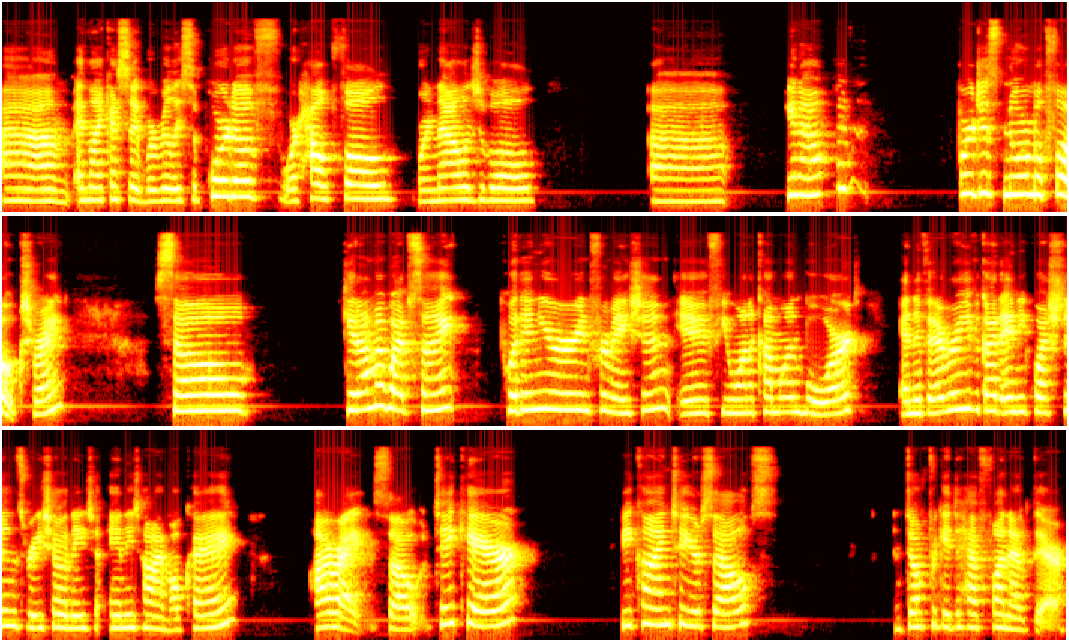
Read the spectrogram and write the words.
Um, and like I said, we're really supportive, we're helpful, we're knowledgeable. Uh, you know, we're just normal folks, right? So, get on my website, put in your information if you want to come on board. And if ever you've got any questions, reach out any anytime, okay? All right. So take care. Be kind to yourselves. And don't forget to have fun out there.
